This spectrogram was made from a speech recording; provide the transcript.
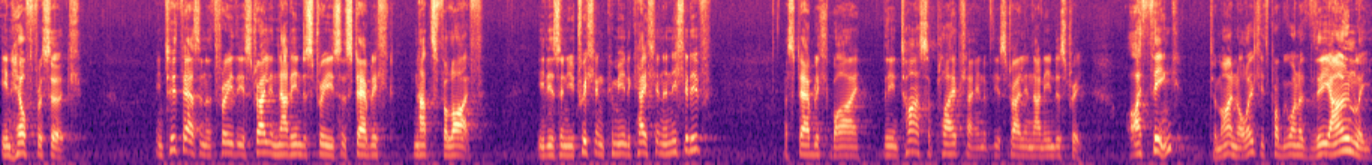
in health research. In 2003, the Australian Nut Industries established Nuts for Life. It is a nutrition communication initiative established by the entire supply chain of the Australian nut industry. I think, to my knowledge, it's probably one of the only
